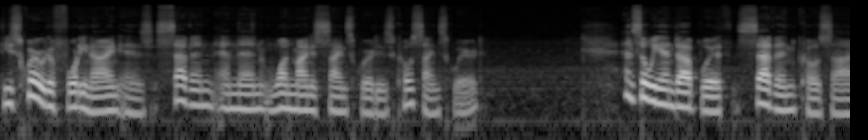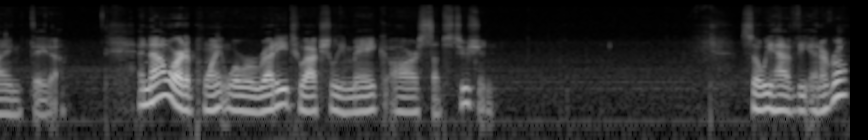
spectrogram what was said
The square root of 49 is 7, and then 1 minus sine squared is cosine squared. And so we end up with 7 cosine theta. And now we're at a point where we're ready to actually make our substitution. So we have the integral.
